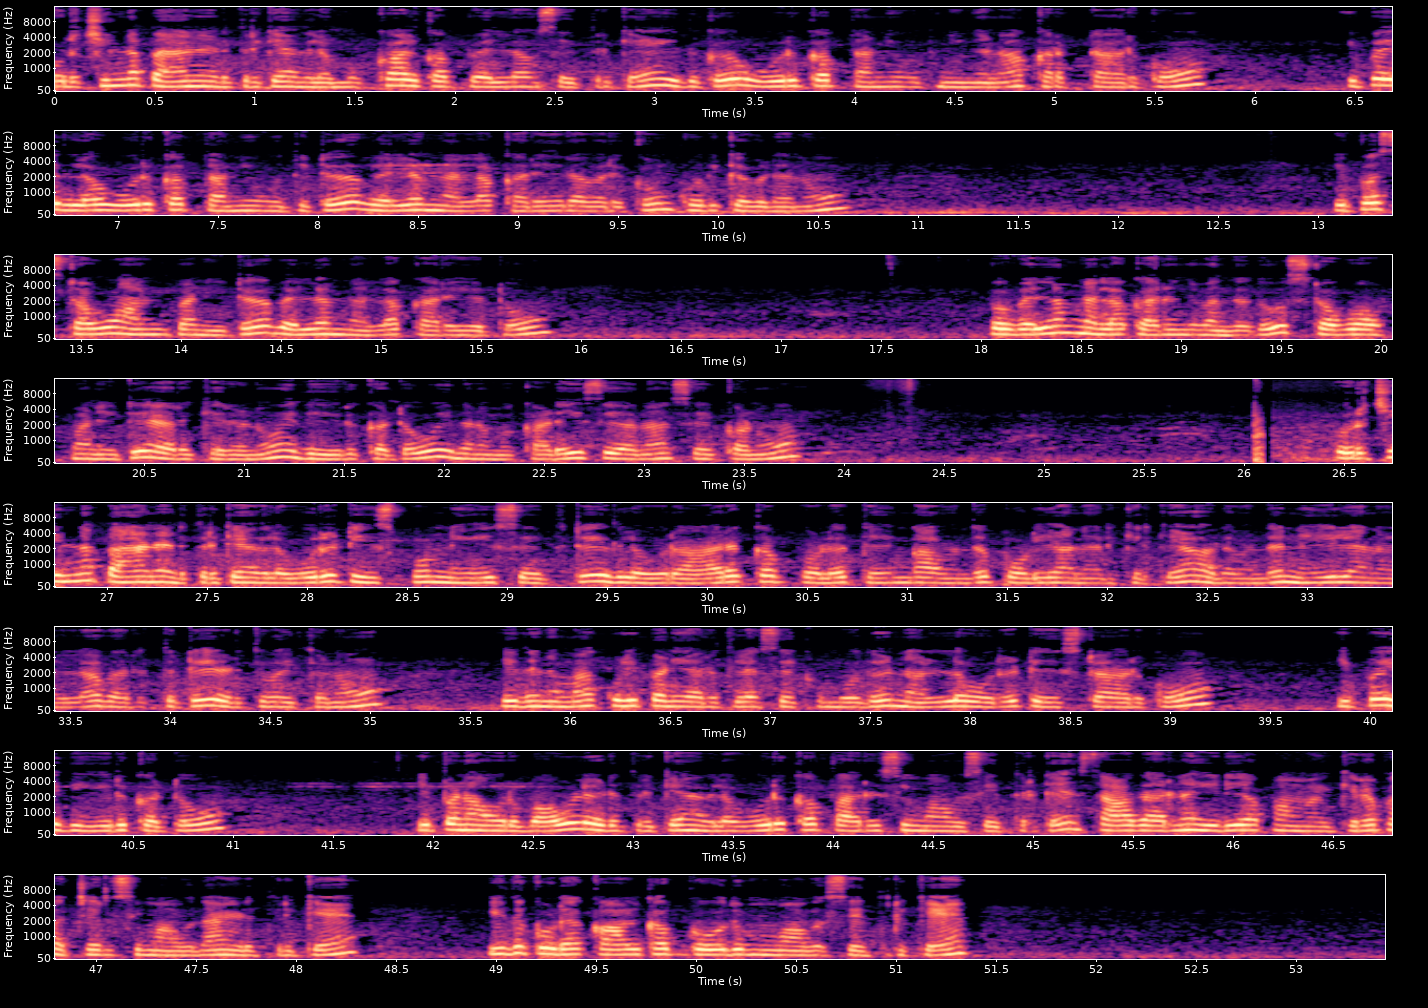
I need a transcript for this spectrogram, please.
ஒரு சின்ன பேன் எடுத்திருக்கேன். அதில் முக்கால் கப் வெல்லம் சேர்த்துருக்கேன். இதுக்கு ஒரு கப் தண்ணி ஊற்றுனீங்கன்னா கரெக்டாக இருக்கும். இப்போ இதில் ஒரு கப் தண்ணி ஊற்றிட்டு வெல்லம் நல்லா கரையிற வரைக்கும் கொதிக்க விடணும். இப்போ ஸ்டவ் ஆன் பண்ணிட்டு வெல்லம் நல்லா கரையட்டும். இப்போ வெல்லம் நல்லா கரைஞ்சி வந்ததும் ஸ்டவ் ஆஃப் பண்ணிட்டு இறக்கிடணும். இது இருக்கட்டும். இதை நம்ம கடைசியாக தான் சேர்க்கணும். ஒரு சின்ன பேன் எடுத்திருக்கேன். அதில் ஒரு டீஸ்பூன் நெய் சேர்த்துட்டு இதில் ஒரு அரை கப் போல் தேங்காய் வந்து பொடியாக நறுக்கியிருக்கேன். அதை வந்து நெய்யில் நல்லா வறுத்துட்டு எடுத்து வைக்கணும். இது நம்ம குழிப்பணியாரத்தில் சேர்க்கும்போது நல்ல ஒரு டேஸ்ட்டாக இருக்கும். இப்போ இது இருக்கட்டும். இப்போ நான் ஒரு பவுல் எடுத்திருக்கேன். அதில் ஒரு கப் அரிசி மாவு சேர்த்துருக்கேன். சாதாரண இடியாப்பம் வைக்கிற பச்சரிசி மாவு தான் எடுத்திருக்கேன். இது கூட கால் கப் கோதுமை மாவு சேர்த்துருக்கேன்.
